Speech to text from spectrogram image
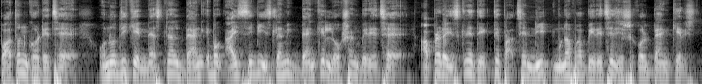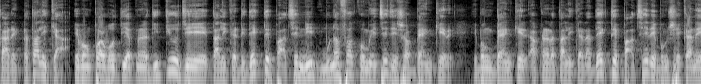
পতন ঘটেছে। অন্যদিকে ন্যাশনাল ব্যাংক এবং আইসিবি ইসলামিক ব্যাংকের লোকসান বেড়েছে। আপনারা স্ক্রিনে দেখতে পাচ্ছেন, নিট মুনাফা বেড়েছে যে সকল ব্যাংকের, তার একটা তালিকা। এবং পরবর্তী আপনারা দ্বিতীয় যে তালিকাটি দেখতে পাচ্ছেন, নিট মুনাফা কমেছে যেসব ব্যাংকের এবং ব্যাংকের আপনারা তালিকাটা দেখতে পাচ্ছেন এবং সেখানে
